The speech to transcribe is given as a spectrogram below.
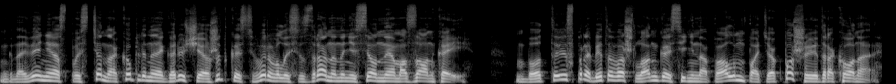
Мгновение спустя накопленная горючая жидкость вырвалась из раны, нанесенной амазонкой. Будто из пробитого шланга синий напалм потек по шее дракона.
